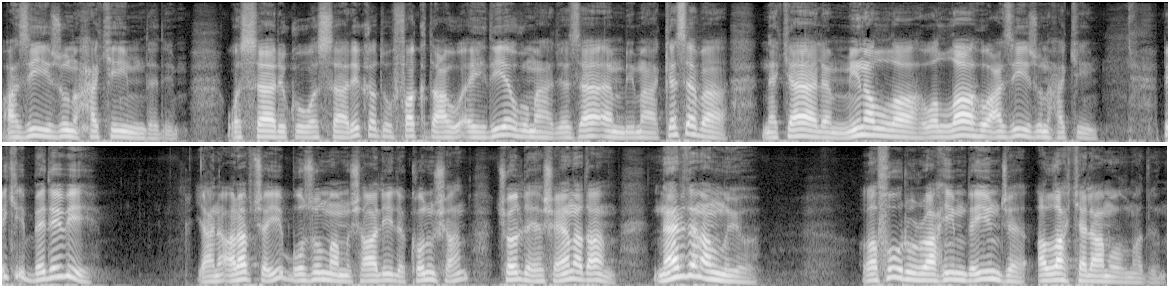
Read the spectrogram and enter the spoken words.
Azizun Hakim dedim. وَالسَّارِقُ وَالسَّارِقَةُ فَاقْدَعُوا اَيْدِيَهُمَا جَزَاءً بِمَا كَسَبَا نَكَالًا مِنَ اللّٰهِ وَاللّٰهُ عَز۪يزٌ hakim. Peki Bedevi, yani Arapçayı bozulmamış haliyle konuşan, çölde yaşayan adam, nereden anlıyor? Gafurur Rahim deyince Allah kelamı olmadığını.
